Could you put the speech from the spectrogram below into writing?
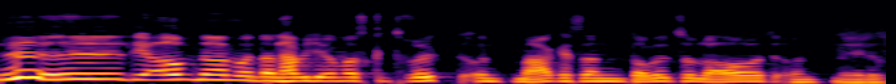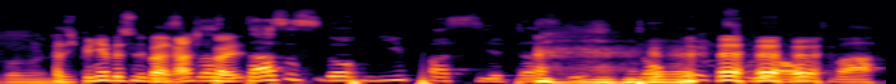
äh, die Aufnahme. Und dann habe ich irgendwas gedrückt und Marc ist dann doppelt so laut. Und nee, das wollen wir also nicht. ich bin ja ein bisschen überrascht, das, weil das, das ist noch nie passiert, dass ich doppelt zu laut war.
